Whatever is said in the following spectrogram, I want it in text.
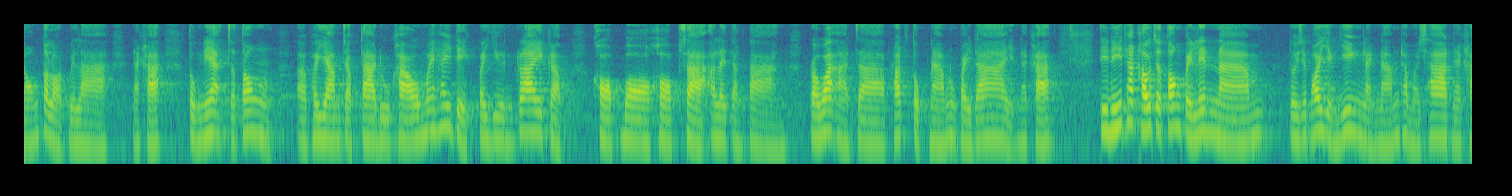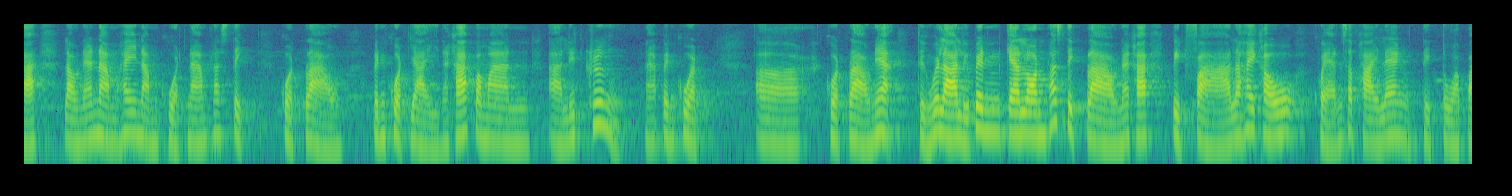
น้องตลอดเวลานะคะ ตรงนี้จะต้องอพยายามจับตาดูเขาไม่ให้เด็กไปยืนใกล้กับขอบบ่อขอบสระอะไรต่างๆ เพราะว่าอาจจะพลัดตกน้ำลงไปได้นะคะ ทีนี้ถ้าเขาจะต้องไปเล่นน้ำโดยเฉพาะอย่างยิ่งแหล่งน้ำธรรมชาตินะคะ เราแนะนำให้นำขวดน้ำพลาสติก ขวดเปล่า เป็นขวดใหญ่นะคะ ประมาณลิตรครึ่งนะเป็นขวดขวดเปล่าเนี่ยถึงเวลาหรือเป็นแกลลอนพลาสติกเปล่านะคะ ปิดฝาแล้วให้เขาแขวนสะพายแร่งติดตัวไป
